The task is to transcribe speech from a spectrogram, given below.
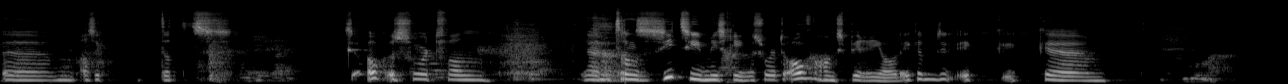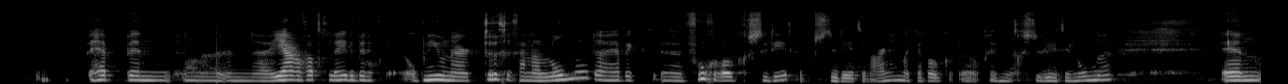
um, als ik dat is ook een soort van ja, transitie misschien, een soort overgangsperiode. Ik heb ik, ik uh, heb ben een, eh, jaar of wat geleden ben ik opnieuw naar teruggegaan naar Londen. Daar heb ik uh, vroeger ook gestudeerd. Ik heb gestudeerd in Arnhem, maar ik heb ook uh, op een gegeven moment gestudeerd in Londen. En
